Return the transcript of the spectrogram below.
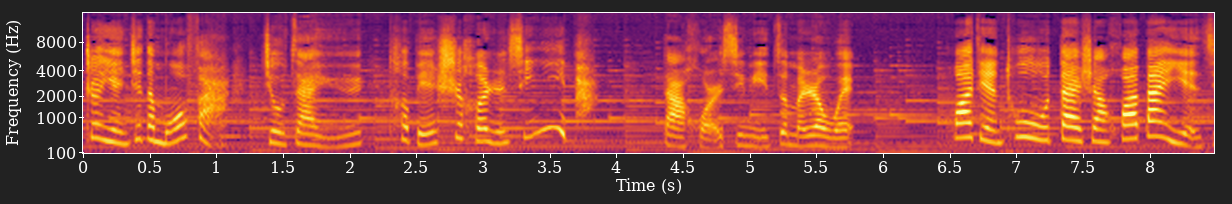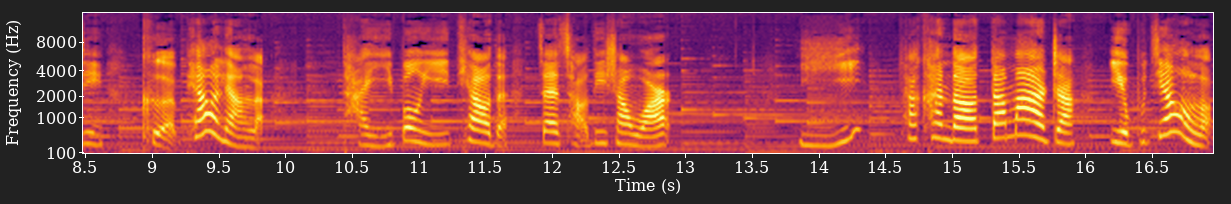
这眼镜的魔法就在于特别适合人心意吧？大伙儿心里这么认为。花点兔戴上花瓣眼镜，可漂亮了。它一蹦一跳的在草地上玩。咦，他看到大蚂蚱也不叫了，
